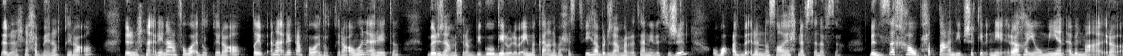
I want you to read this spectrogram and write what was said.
لأنه نحن حبينا القراءة؟ لأنه نحن قرينا عن فوائد القراءة؟ طيب أنا قريت عن فوائد القراءة. وين قريتها؟ برجع مثلا بجوجل ولا بأي مكان أنا بحثت فيها برجع مرة تانية لسجل وبقعد بقرأ النصايح نفسها نفسها. بنسخها وبحطها عندي بشكل إني أقراها يوميا قبل ما أقرأ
